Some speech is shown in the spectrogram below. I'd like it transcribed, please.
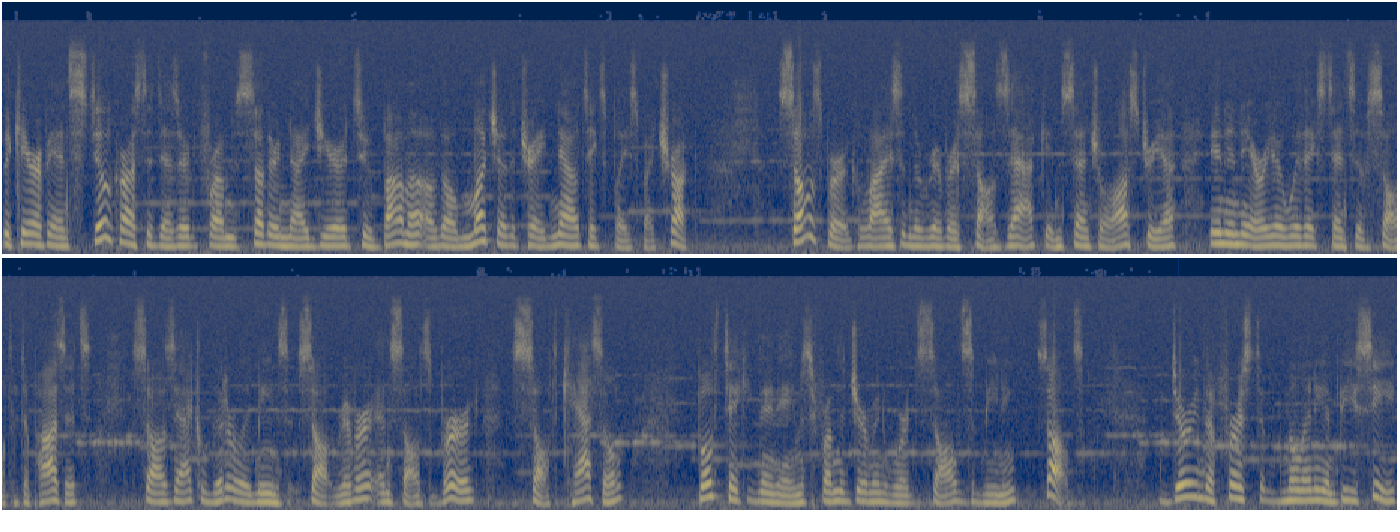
The caravans still cross the desert from southern Nigeria to Bama, although much of the trade now takes place by truck. Salzburg lies in the river Salzach in central Austria in an area with extensive salt deposits. Salzach literally means salt river and Salzburg, salt castle, both taking their names from the German word Salz meaning salts. During the first millennium BC,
